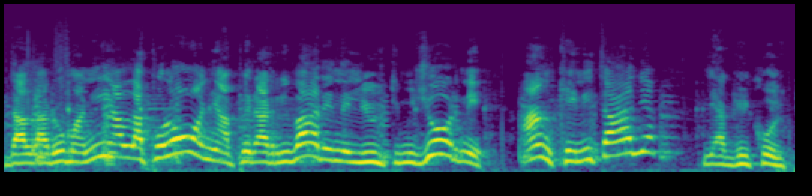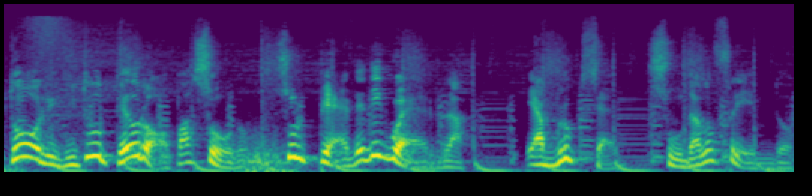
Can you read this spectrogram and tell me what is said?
dalla Romania alla Polonia, per arrivare negli ultimi giorni anche in Italia, gli agricoltori di tutta Europa sono sul piede di guerra e a Bruxelles sudano freddo.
